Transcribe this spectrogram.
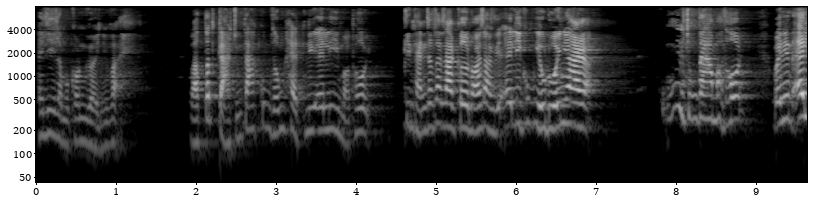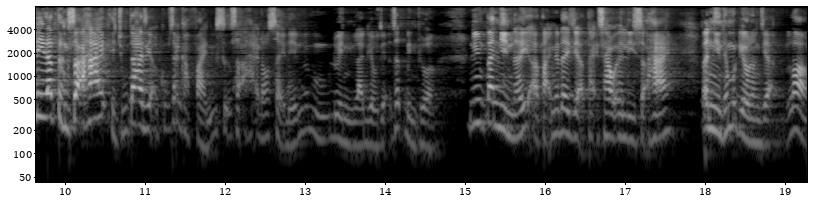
Eli là một con người như vậy và tất cả chúng ta cũng giống hệt như Eli mà thôi. Kinh thánh trong sách gia cơ nói rằng gì? Eli cũng yếu đuối như ai ạ? Cũng như chúng ta mà thôi. Vậy nên Eli đã từng sợ hãi thì chúng ta gì cũng sẽ gặp phải những sự sợ hãi đó xảy đến với mình là điều gì rất bình thường. Nhưng ta nhìn thấy ở tại nơi đây gì ạ? Tại sao Eli sợ hãi? Ta nhìn thấy một điều rằng gì ạ? Là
